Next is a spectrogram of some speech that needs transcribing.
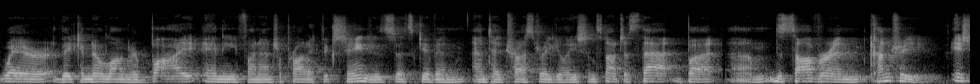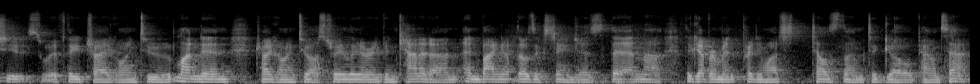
where they can no longer buy any financial product exchanges, just given antitrust regulations. Not just that, but um, the sovereign country issues if they try going to London, try going to Australia or even Canada and, and buying up those exchanges, then uh, the government pretty much tells them to go pound sand.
